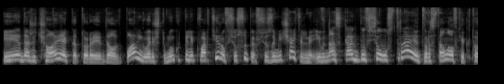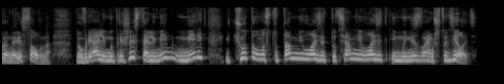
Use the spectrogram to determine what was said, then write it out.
И даже человек, который дал этот план, говорит, что мы купили квартиру, все супер, все замечательно, и в нас как бы все устраивает в расстановке, которая нарисована. Но в реале мы пришли, стали мерить, и что-то у нас тут там не влазит, тут сам не влазит, и мы не знаем, что делать.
